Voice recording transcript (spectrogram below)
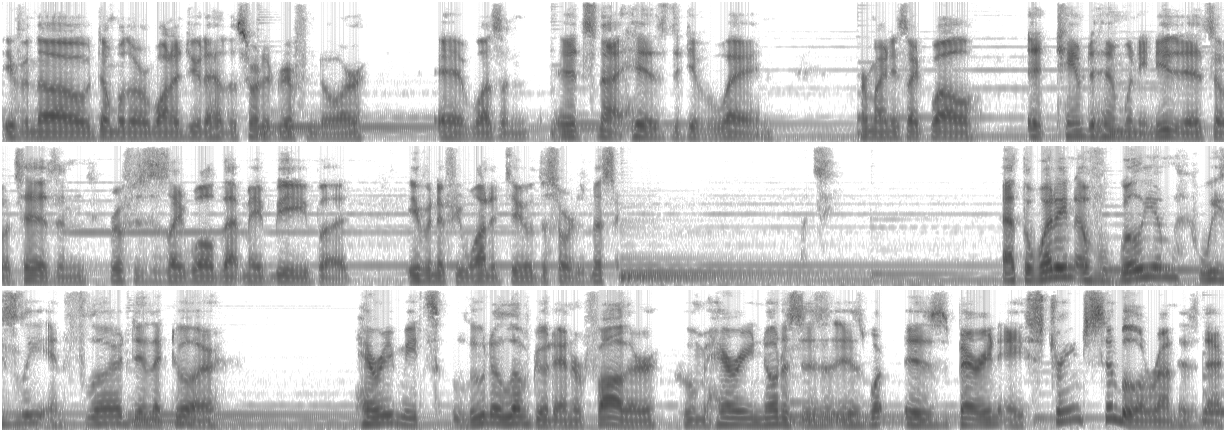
even though Dumbledore wanted you to have the sword of Gryffindor, it wasn't. It's not his to give away. Hermione's like, well, it came to him when he needed it, so it's his. And Rufus is like, well, that may be, but even if he wanted to, the sword is missing. Let's see. At the wedding of William Weasley and Fleur Delacour, Harry meets Luna Lovegood and her father, whom Harry notices is what is bearing a strange symbol around his neck.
